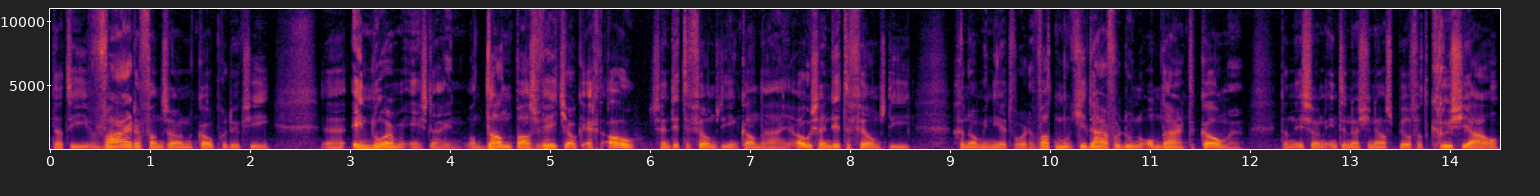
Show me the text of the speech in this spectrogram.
dat die waarde van zo'n co-productie uh, enorm is daarin. Want dan pas weet je ook echt, oh, zijn dit de films die in kan draaien? Oh, zijn dit de films die genomineerd worden? Wat moet je daarvoor doen om daar te komen? Dan is zo'n internationaal speelveld cruciaal.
